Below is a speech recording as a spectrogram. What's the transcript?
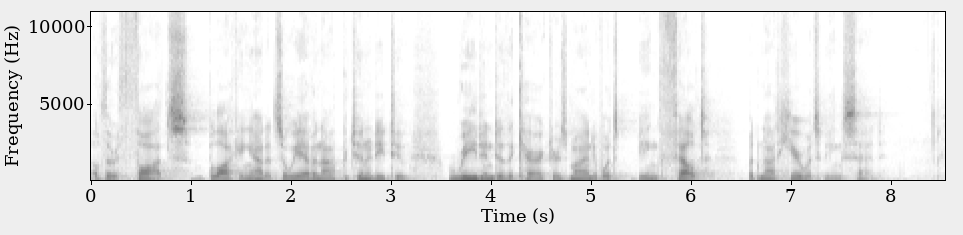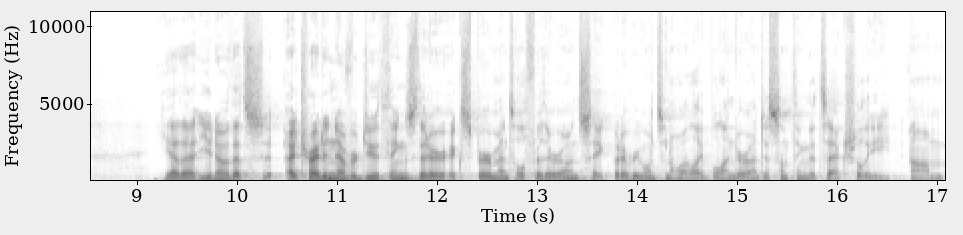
of their thoughts blocking out it. So we have an opportunity to read into the character's mind of what's being felt, but not hear what's being said. Yeah, that you know, that's I try to never do things that are experimental for their own sake, but every once in a while I blunder onto something that's actually um,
